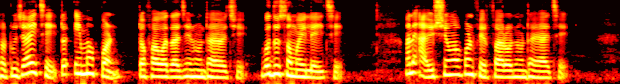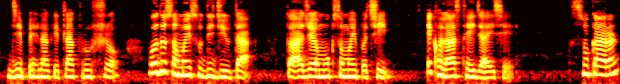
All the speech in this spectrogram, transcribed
થતું જાય છે તો એમાં પણ તફાવત આજે નોંધાયો છે. વધુ સમય લે છે. અને આયુષ્યમાં પણ ફેરફારો નોંધાયા છે. જે પહેલાં કેટલાક વૃક્ષો વધુ સમય સુધી જીવતા, તો આજે અમુક સમય પછી એ ખલાસ થઈ જાય છે. શું કારણ?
